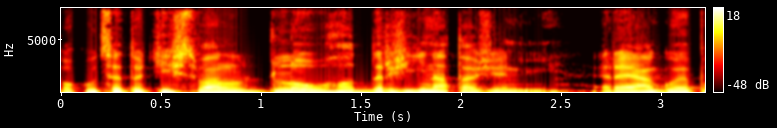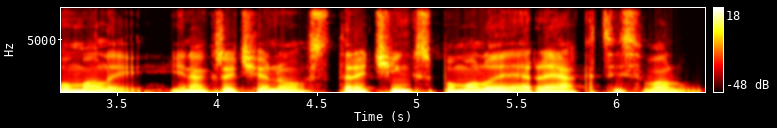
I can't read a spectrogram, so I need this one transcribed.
Pokud se totiž sval dlouho drží natažený, reaguje pomaly. Jinak řečeno, stretching zpomaluje reakci svalů.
